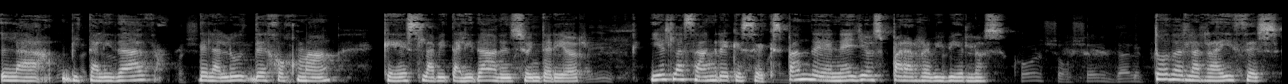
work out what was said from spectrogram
la vitalidad de la luz de Jochma, que es la vitalidad en su interior, y es la sangre que se expande en ellos para revivirlos. Todas las raíces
